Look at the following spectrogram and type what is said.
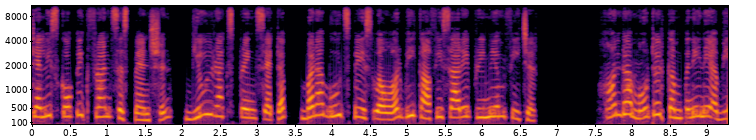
telescopic front suspension dual rack spring setup बड़ा बूथ स्पेस व और भी काफ़ी सारे premium feature Honda motor company ने अभी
